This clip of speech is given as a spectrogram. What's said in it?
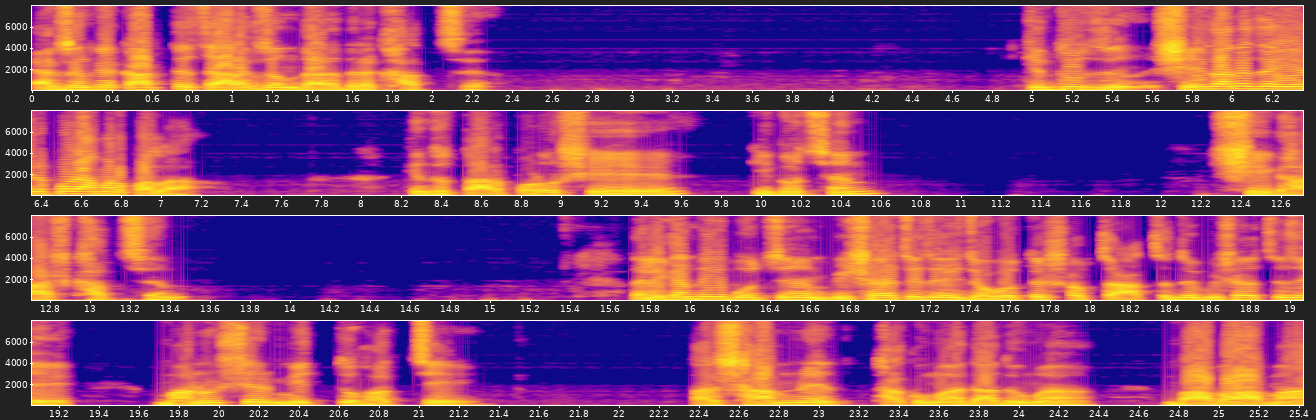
একজনকে কাটতেছে, আরেকজন দাঁড়ে দাঁড়ে খাচ্ছে। কিন্তু সে জানে যে এরপরে আমার পালা। কিন্তু তারপরও সে কি করছেন? সে ঘাস খাচ্ছেন। তাহলে এখান থেকে বুঝছেন বিষয় হচ্ছে যে এই জগতের সবচেয়ে আশ্চর্য বিষয় হচ্ছে যে মানুষের মৃত্যু হচ্ছে। তার সামনে ঠাকুমা, দাদুমা, বাবা, মা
